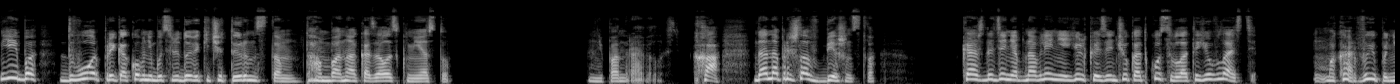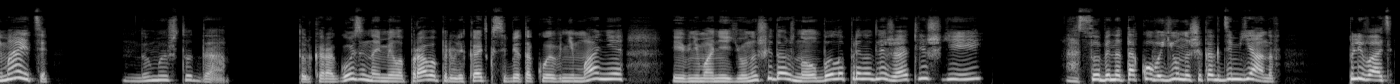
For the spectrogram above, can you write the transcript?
Ей бы двор при каком-нибудь Людовике XIV, там бы она оказалась к месту. Не понравилось. Ха! Да она пришла в бешенство. Каждый день обновления Юлька Зинчук откусывала от ее власти. Макар, вы понимаете? Думаю, что да. Только Рогозина имела право привлекать к себе такое внимание, и внимание юноши должно было принадлежать лишь ей. Особенно такого юноши, как Демьянов. Плевать,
